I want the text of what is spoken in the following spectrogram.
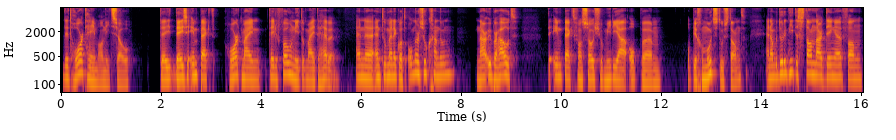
dit hoort helemaal niet zo. deze impact hoort mijn telefoon niet op mij te hebben. En, uh, en toen ben ik wat onderzoek gaan doen naar überhaupt de impact van social media op, um, op je gemoedstoestand. En dan bedoel ik niet de standaard dingen van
